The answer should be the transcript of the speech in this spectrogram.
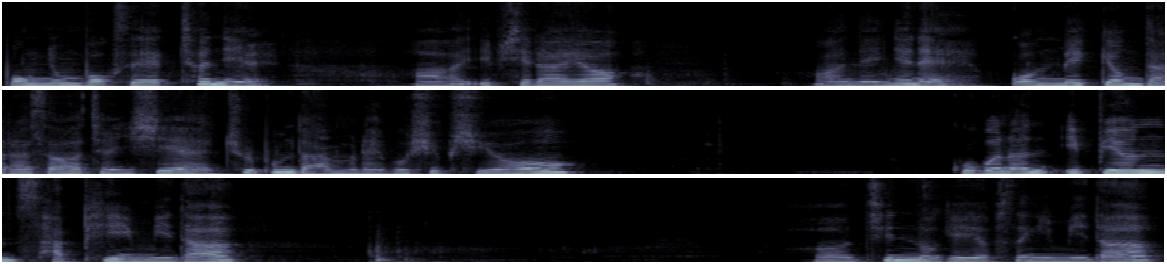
복륜복색 천일 어, 입실하여 어, 내년에 꽃 몇 경 달아서 전시에 출품도 한번 해보십시오. 9번은 입변 사피입니다. 어, 진노계 엽성입니다.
